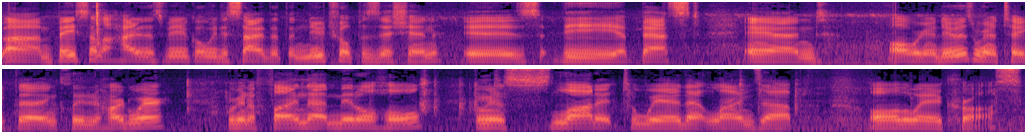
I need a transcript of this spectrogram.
um, based on the height of this vehicle, we decided that the neutral position is the best and all we're gonna do is we're gonna take the included hardware, we're gonna find that middle hole, and we're gonna slot it to where that lines up all the way across.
